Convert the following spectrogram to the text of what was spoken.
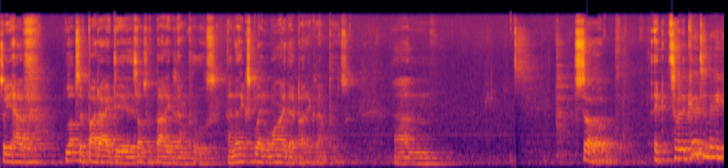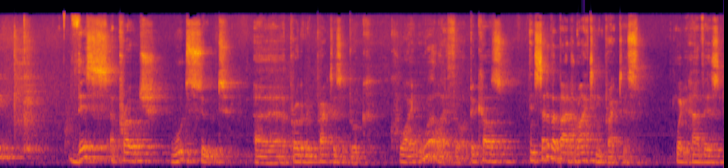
so you have lots of bad ideas, lots of bad examples, and they explain why they're bad examples. Um, so, it, so it occurred to me this approach would suit uh, a programming practice book quite well, I thought, because instead of a bad writing practice, what you have is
